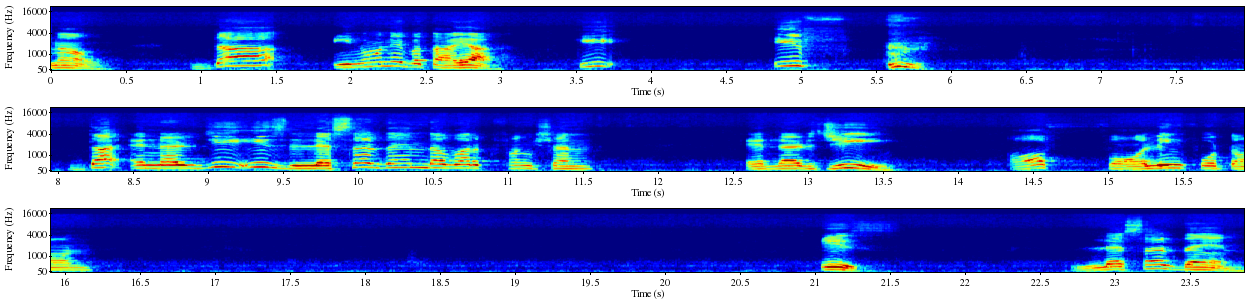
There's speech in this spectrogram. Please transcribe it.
नाउ द इन्होंने बताया कि if the energy is lesser than the work function energy of falling photon is lesser than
